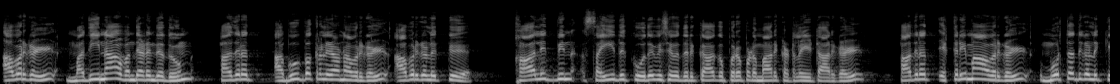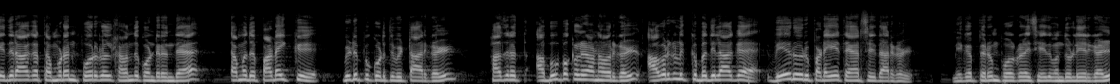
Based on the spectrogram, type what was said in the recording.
அவர்கள் மதீனா வந்தடைந்ததும் ஹதரத் அபூபக்கலான் அவர்கள் அவர்களுக்கு ஹாலித் பின் சயீதுக்கு உதவி செய்வதற்காக புறப்படுமாறு கட்டளையிட்டார்கள். ஹதரத் எக்ரிமா அவர்கள் மூர்த்ததுகளுக்கு எதிராக தம்முடன் போர்கள் கலந்து கொண்டிருந்த தமது படைக்கு விடுப்பு கொடுத்து விட்டார்கள். ஹதரத் அபூபக்கலான் அவர்கள் அவர்களுக்கு பதிலாக வேறொரு படையை தயார் செய்தார்கள். மிக பெரும் போர்களை செய்து வந்துள்ளீர்கள்.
